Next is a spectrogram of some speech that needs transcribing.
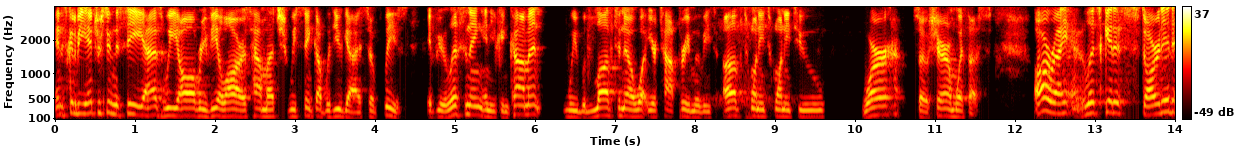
And it's going to be interesting to see as we all reveal ours how much we sync up with you guys. So please, if you're listening and you can comment, we would love to know what your top three movies of 2022 were. So share them with us. All right, let's get it started.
